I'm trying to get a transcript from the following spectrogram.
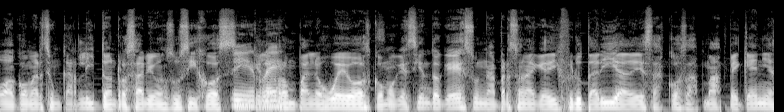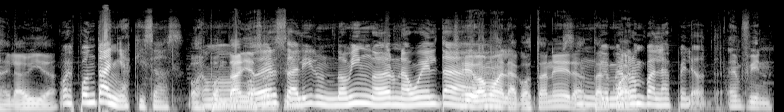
O a comerse un carlito en Rosario con sus hijos sin Sí, que re. le rompan los huevos. Como que siento que es una persona que disfrutaría de esas cosas más pequeñas de la vida. O espontáneas, quizás. O Como espontáneas, Poder así. salir un domingo a dar una vuelta. Sí, vamos a la costanera, Sin tal que me cual. rompan las pelotas. En fin,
